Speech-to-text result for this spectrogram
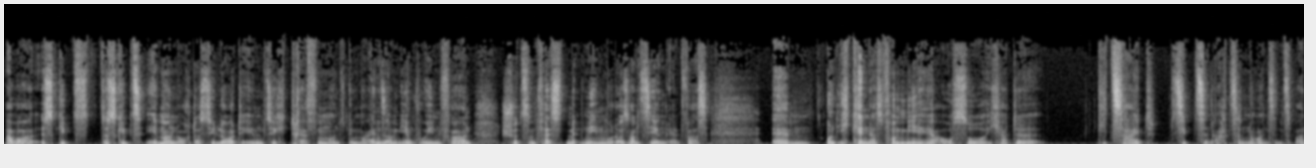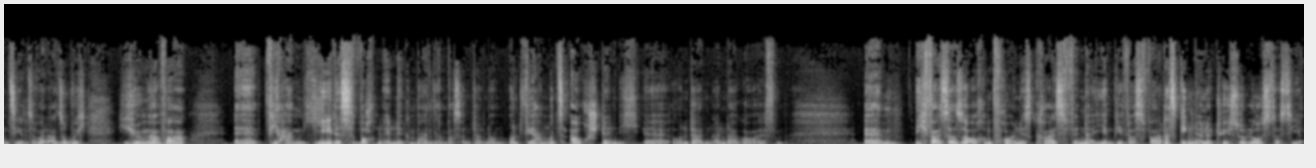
Aber es gibt's, das gibt es immer noch, dass die Leute eben sich treffen und gemeinsam irgendwo hinfahren, Schützenfest mitnehmen oder sonst irgendetwas. Ähm, und ich kenne das von mir her auch so. Ich hatte die Zeit 17, 18, 19, 20 und so weiter, also wo ich jünger war, äh, wir haben jedes Wochenende gemeinsam was unternommen und wir haben uns auch ständig äh, untereinander geholfen. Ähm, ich weiß also auch im Freundeskreis, wenn da irgendwie was war, das ging dann natürlich so los, dass die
